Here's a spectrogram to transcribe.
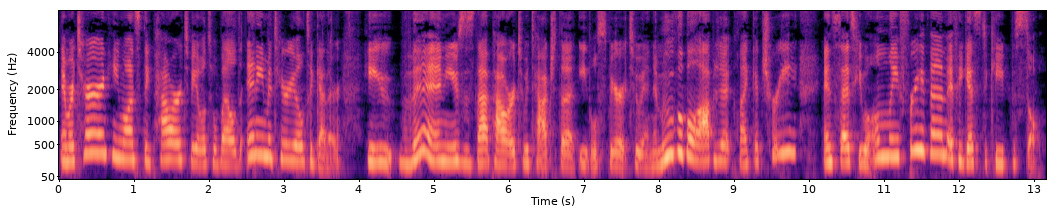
In return, he wants the power to be able to weld any material together. He then uses that power to attach the evil spirit to an immovable object like a tree and says he will only free them if he gets to keep his soul.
